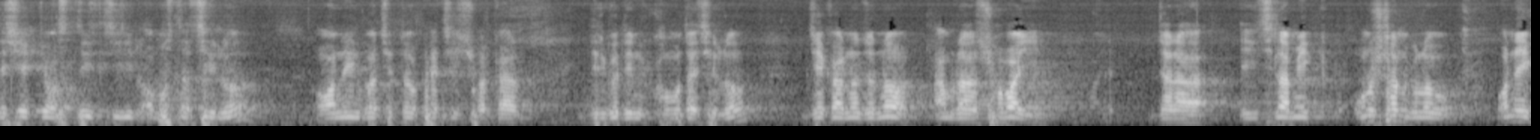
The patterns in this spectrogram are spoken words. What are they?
দেশে একটি অস্থিতিশীল অবস্থা ছিল। অনির্বাচিত ফ্যাসি সরকার দীর্ঘদিন ক্ষমতায় ছিল। যে কারণের জন্য আমরা সবাই যারা ইসলামিক অনুষ্ঠানগুলো অনেক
